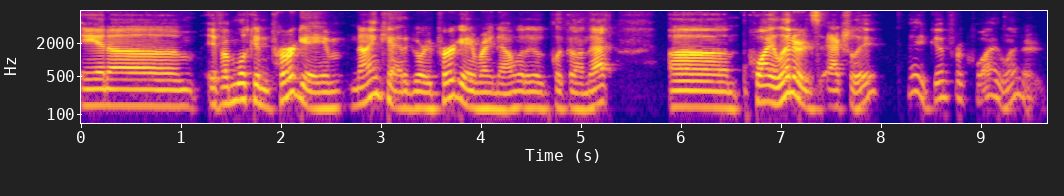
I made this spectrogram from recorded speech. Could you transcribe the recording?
And um, if I'm looking per game, nine category per game right now, I'm gonna go click on that. Um, Kawhi Leonard's actually, hey, good for Kawhi Leonard.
